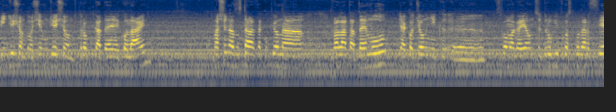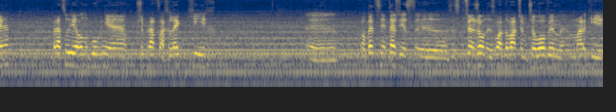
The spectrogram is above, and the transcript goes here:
5080.d Ecoline. Maszyna została zakupiona dwa lata temu jako ciągnik e, wspomagający drugi w gospodarstwie. Pracuje on głównie przy pracach lekkich. E, Obecnie też jest e, zesprzężony z ładowaczem czołowym marki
